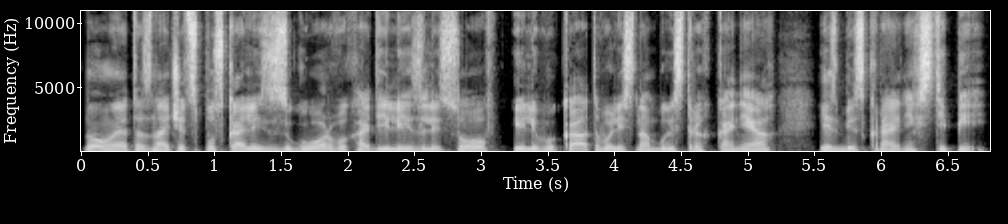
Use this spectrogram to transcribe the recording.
Ну, это значит, спускались с гор, выходили из лесов или выкатывались на быстрых конях из бескрайних степей.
